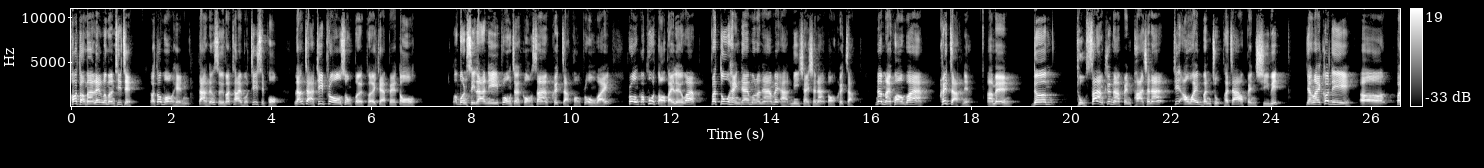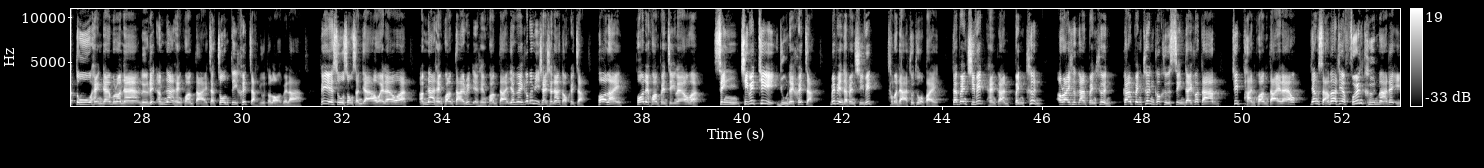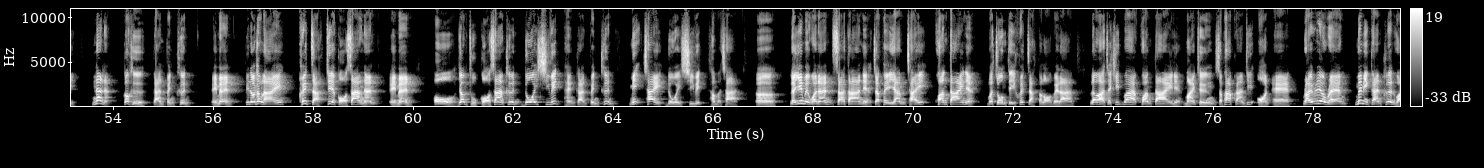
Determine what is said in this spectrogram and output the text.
ข้อต่อมาเลขโรมันที่ 7 เราต้องมองเห็นต่างหนังสือมัทธิวบทที่ 16 หลังจากที่พระองค์ทรงเปิดเผยแก่เปโตรว่าบนศิลานี้พระองค์จะก่อสร้างคริสตจักรของพระองค์ไว้ พระองค์ก็พูดต่อไปเลยว่า ประตูแห่งแดนมรณาไม่อาจมีชัยชนะต่อคริสตจักร นั่นหมายความว่าคริสตจักรเนี่ย อาเมน เดิมถูกสร้างขึ้นมาเป็นภาชนะที่เอาไว้บรรจุพระเจ้าเป็นชีวิต อย่างไรก็ดีประตูแห่งแดนมรณา หรือฤทธิอำนาจแห่งความตายจะโจมตีคริสตจักรอยู่ตลอดเวลาพระเยซูทรงสัญญาเอาไว้แล้วว่าอำนาจแห่งความตายฤทธิ์เดชแห่งความตาย ยังไงก็ไม่มีชัยชนะต่อคริสตจักร เพราะอะไร เพราะในความเป็นจริงแล้วอะสิ่งชีวิตที่อยู่ในคริสตจักร ไม่เพียงแต่เป็นชีวิตธรรมดาทั่ว ๆ ไป แต่เป็นชีวิตแห่งการเป็นขึ้น อะไรคือการเป็นขึ้น การเป็นขึ้นก็คือสิ่งใดก็ตามที่ผ่านความตายแล้ว ยังสามารถที่จะฟื้นคืนมาได้อีก นั่นน่ะก็คือการเป็นขึ้นเอเมน พี่น้องทั้งหลายคริสตจักรที่จะก่อสร้างนั้นเอเมนโอ้ย่อมถูกก่อสร้างขึ้นโดยชีวิตแห่งการเป็นขึ้น มิใช่โดยชีวิตธรรมชาติเออและยิ่งไปกว่านั้นซาตานเนี่ยจะพยายามใช้ความตายเนี่ยมาโจมตีคริสตจักรตลอดเวลา แล้วอาจจะคิดว่าความตายเนี่ยหมายถึงสภาพการที่อ่อนแอไร้เรี่ยวแรง ไม่มีการเคลื่อนไหว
